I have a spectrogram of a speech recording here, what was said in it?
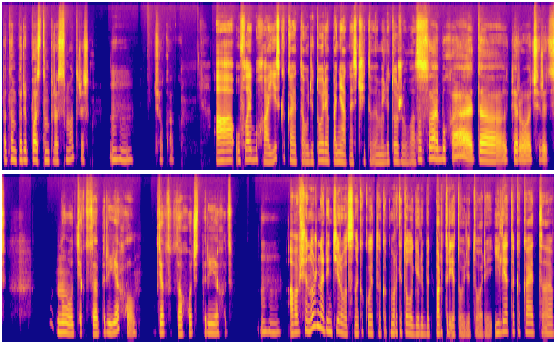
Потом по репостам просмотришь, Мгм. что как. А у флайбуха есть какая-то аудитория понятная, считываемая, или тоже у Ну, вас? флайбуха это в первую очередь, ну, те, кто туда переехал, те, кто туда хочет переехать. Мгм. А вообще нужно ориентироваться на какой-то, как маркетологи любят, портрет аудитории? Или это какая-то,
